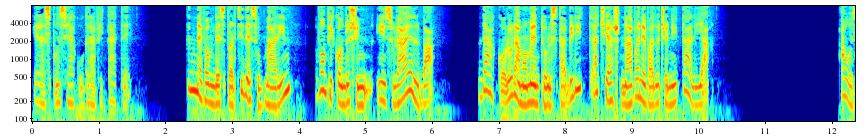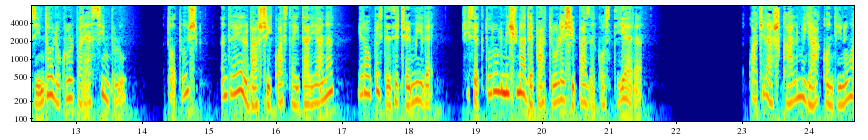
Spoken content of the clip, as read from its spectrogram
îi răspunse ea cu gravitate. Când ne vom despărți de submarin, vom fi conduși în insula Elba. De acolo, la momentul stabilit, aceeași navă ne va duce în Italia." Auzind-o, lucrul părea simplu. Totuși, între Elba și coasta italiană erau peste zece mile și sectorul mișuna de patrule și pază costieră. Cu același calm, ea continuă.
